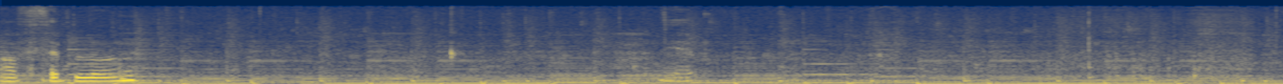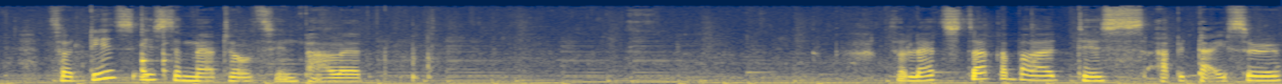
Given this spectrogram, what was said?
of the blue yeah. so this is the metal tin palette. So let's talk about this appetizer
